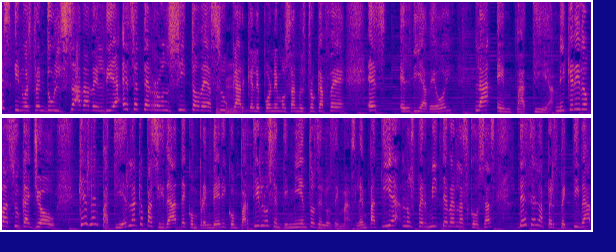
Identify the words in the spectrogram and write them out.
es, y nuestra endulzada del día, ese terroncito de azúcar que le ponemos a nuestro café, es el día de hoy la empatía. Mi querido Bazooka Joe, ¿qué es la empatía? Es la capacidad de comprender y compartir los sentimientos de los demás. La empatía nos permite ver las cosas desde la perspectiva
